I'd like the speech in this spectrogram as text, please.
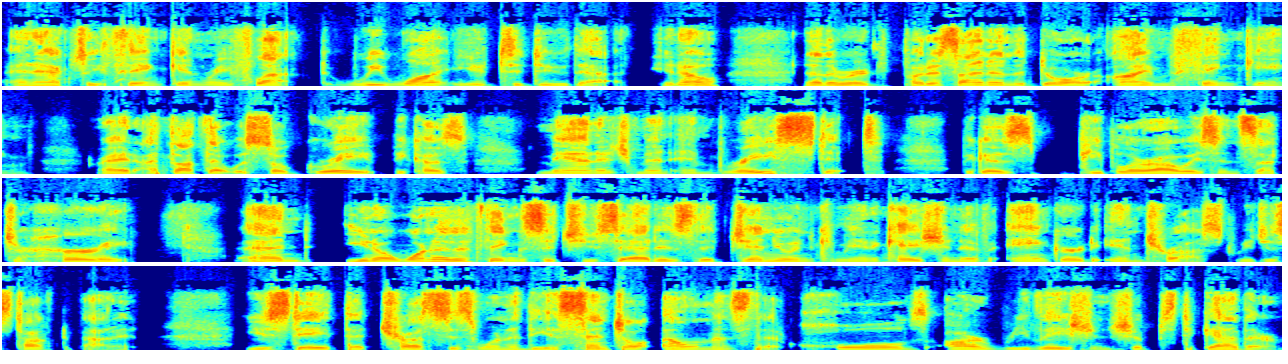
and actually think and reflect. We want you to do that, you know? In other words, put a sign on the door, I'm thinking, right? I thought that was so great because management embraced it because people are always in such a hurry. And, you know, one of the things that you said is that genuine communication have anchored in trust. We just talked about it. You state that trust is one of the essential elements that holds our relationships together.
